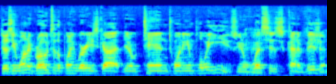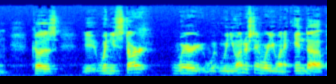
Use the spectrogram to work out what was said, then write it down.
Does he want to grow to the point where he's got you know 10, 20 employees? You know, mm-hmm. what's his kind of vision? Because eh, when you start where when you understand where you want to end up,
